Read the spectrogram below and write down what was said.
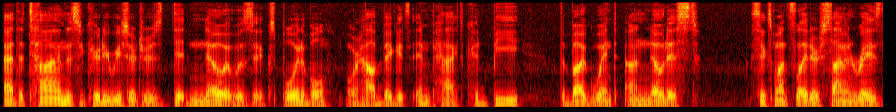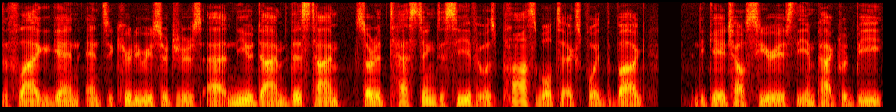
At the time, the security researchers didn't know it was exploitable or how big its impact could be. The bug went unnoticed. Six months later, Simon raised the flag again, and security researchers at Neodyme this time started testing to see if it was possible to exploit the bug and to gauge how serious the impact would be.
